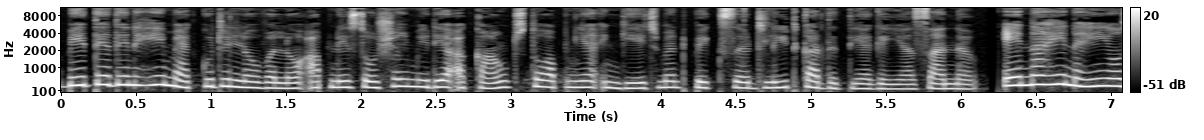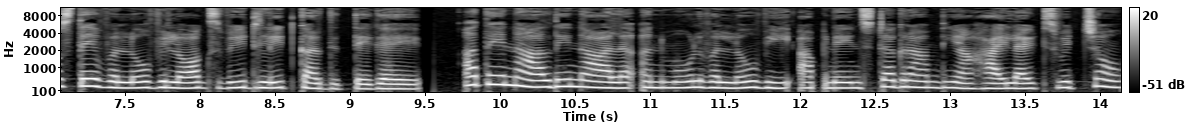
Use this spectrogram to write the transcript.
ਬੀਤੇ ਦਿਨ ਹੀ ਮੈਕੂ ਢਿੱਲੋਂ ਵੱਲੋਂ ਆਪਣੇ ਸੋਸ਼ਲ ਮੀਡੀਆ ਅਕਾਊਂਟਸ ਤੋਂ ਆਪਣੀਆਂ ਇੰਗੇਜਮੈਂਟ ਪਿਕਸ ਡਿਲੀਟ ਕਰ ਦਿੱਤੀਆਂ ਗਈਆਂ ਸਨ। ਇੰਨਾ ਹੀ ਨਹੀਂ ਉਸ ਦੇ ਵੱਲੋਂ ਵਲੌਗਸ ਵੀ ਡਿਲੀਟ ਕਰ ਦਿੱਤੇ ਗਏ। ਅਤੇ ਨਾਲ ਦੀ ਨਾਲ ਅਨਮੋਲ ਵੱਲੋਂ ਵੀ ਆਪਣੇ ਇੰਸਟਾਗ੍ਰam ਦੀਆਂ ਹਾਈਲਾਈਟਸ ਵਿੱਚੋਂ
